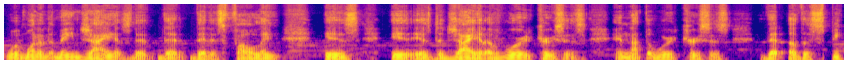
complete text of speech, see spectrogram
well, one of the main giants that that that is falling is, is is the giant of word curses, and not the word curses that others speak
